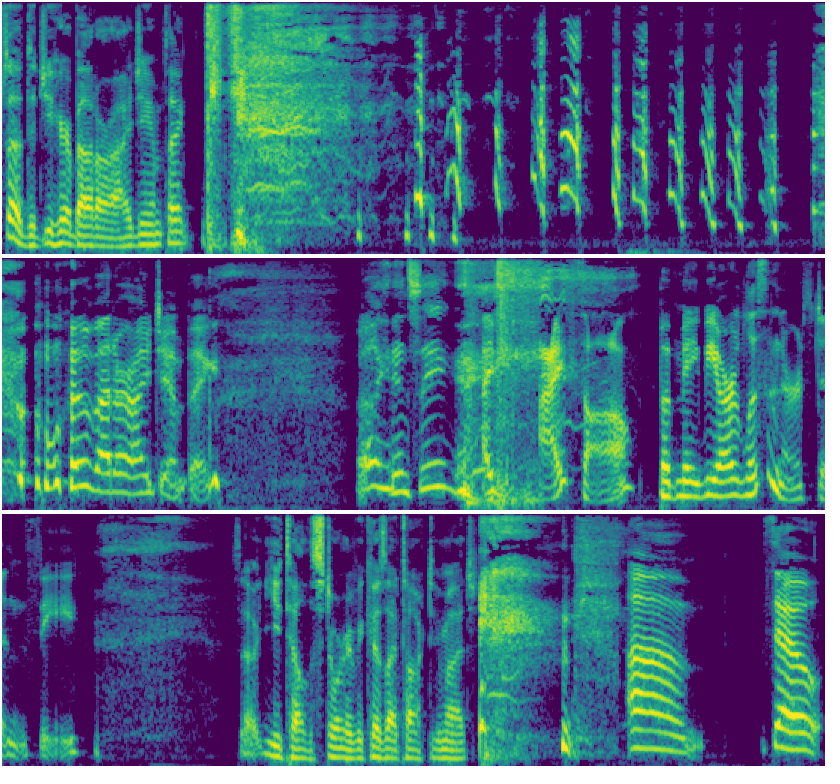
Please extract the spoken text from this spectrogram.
So, did you hear about our iJam thing? what about our iJam thing? oh, you didn't see? I I saw, but maybe our listeners didn't see. so, you tell the story because I talk too much. um, So,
